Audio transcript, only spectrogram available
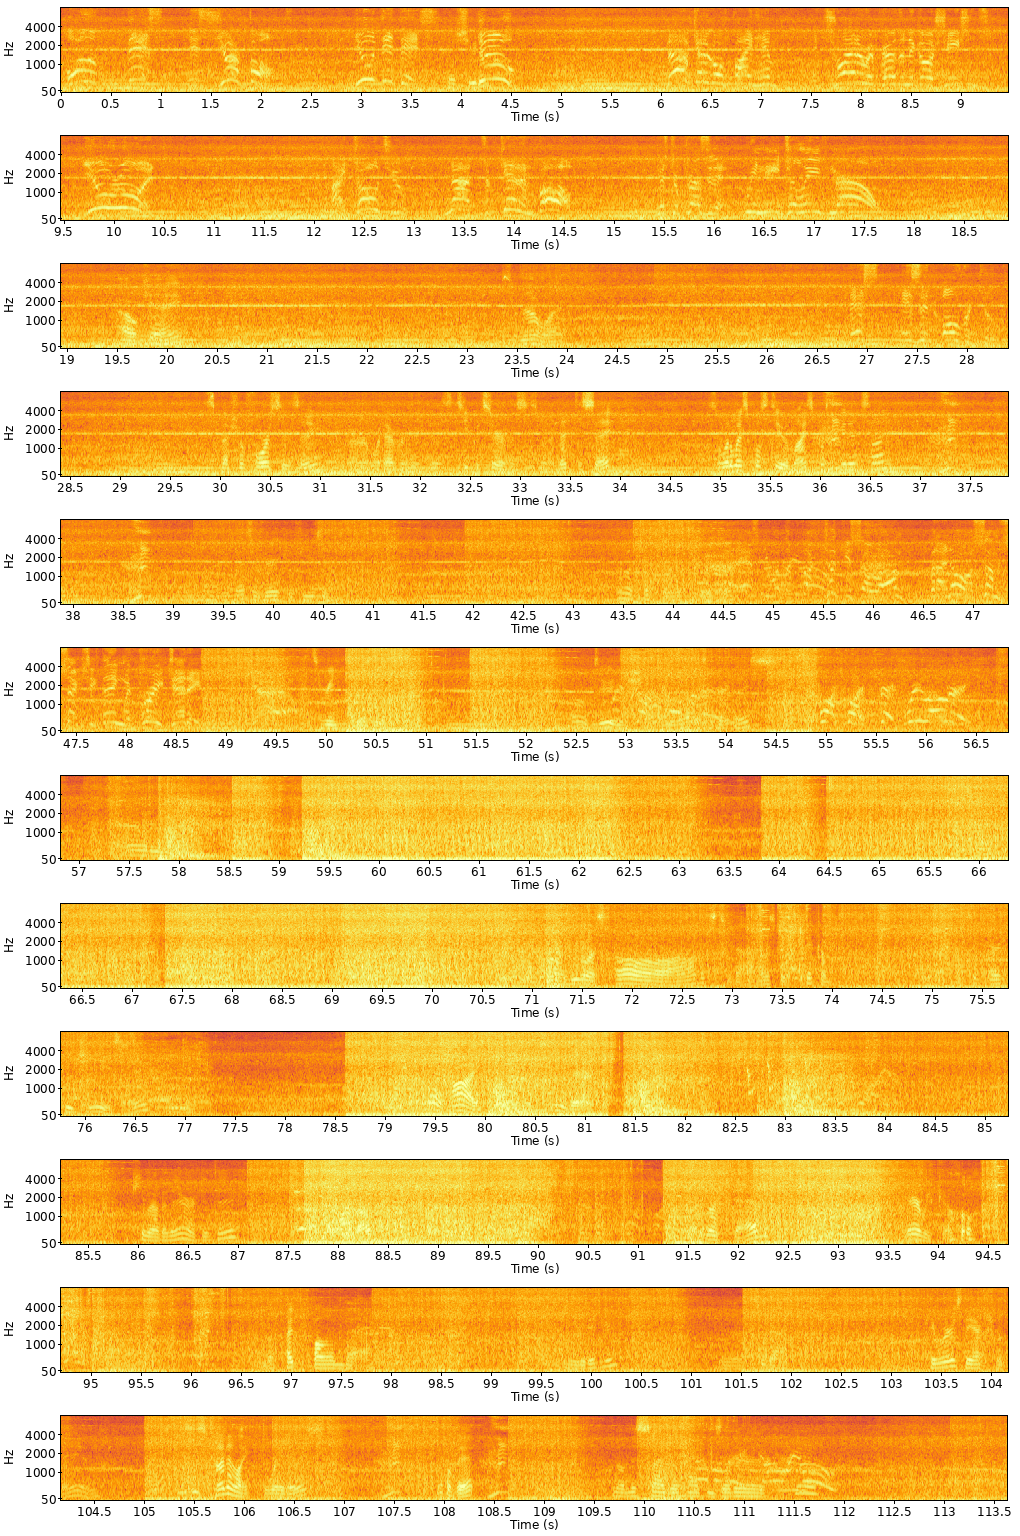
all of this is your fault! You did this! You! him? Now I've gotta go find him and try to repair the negotiations you ruined! I told you not to get involved! Mr. President, we need to leave now! Okay. So now what? This isn't over, Duke. Special forces, eh? Or whatever. The Secret Service is what I meant to say. So what am I supposed to do? Am I supposed to get inside? You guys are very confusing. Oh, checkpoint. I ask you what the took you so long, but I know it was some sexy thing with three titties. Yeah. Three digits. Oh, dude, you shot me. That was quite nice. Watch my stick! Reloading! Oh, what do we got? Oh, he wants. Oh, that's too bad. I was gonna kick him. RPGs, eh? Oh, hi. You there. Came out of there, did they? Not dead? There we go. A pipe bomb back. Can we get in here? Yeah, too bad. Okay, where's the actual dam? This is kind of like the way it is. A little bit. And on this side they have these other... yeah,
